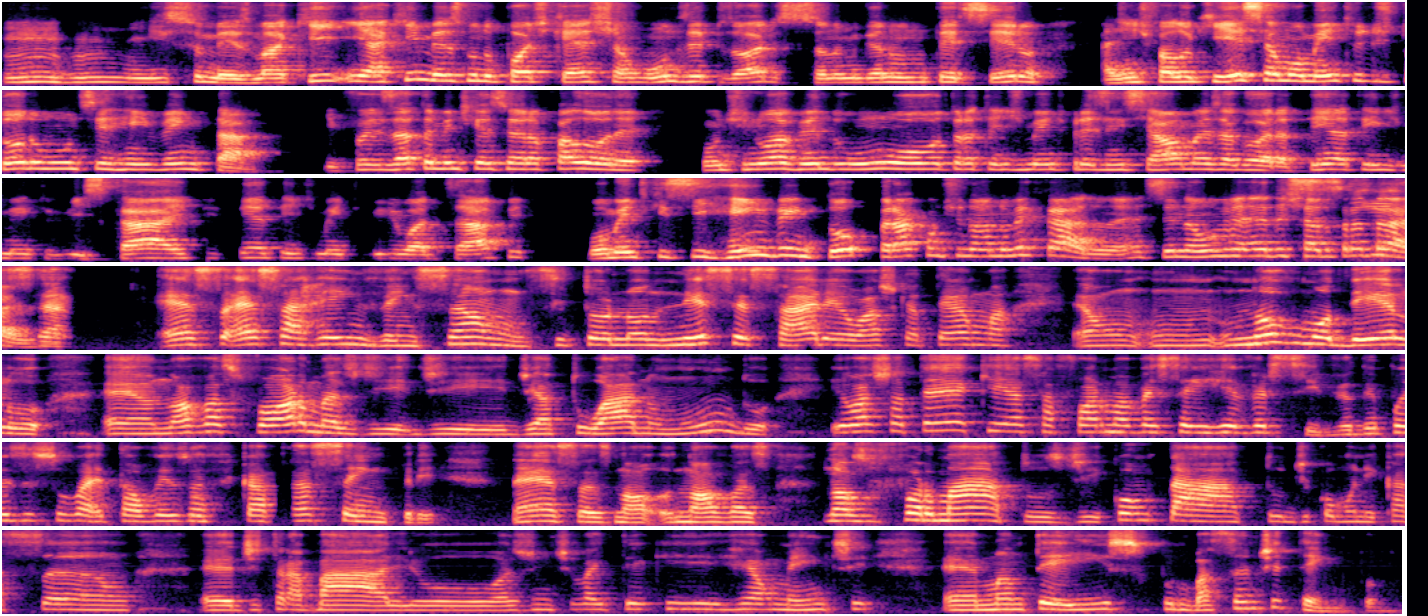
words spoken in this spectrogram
Uhum, isso mesmo. Aqui e aqui mesmo no podcast, em alguns episódios, se eu não me engano, no terceiro, a gente falou que esse é o momento de todo mundo se reinventar. E foi exatamente o que a senhora falou, né? Continua havendo um ou outro atendimento presencial, mas agora tem atendimento via Skype, tem atendimento via WhatsApp, momento que se reinventou para continuar no mercado, né? Senão é deixado para trás. Essa, essa reinvenção se tornou necessária, eu acho que até uma, é um, um novo modelo, é, novas formas de, de, de, atuar no mundo, eu acho até que essa forma vai ser irreversível, depois isso vai, talvez vai ficar para sempre, né? essas no, novas, novos formatos de contato, de comunicação, é, de trabalho, a gente vai ter que realmente é, manter isso por bastante tempo.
